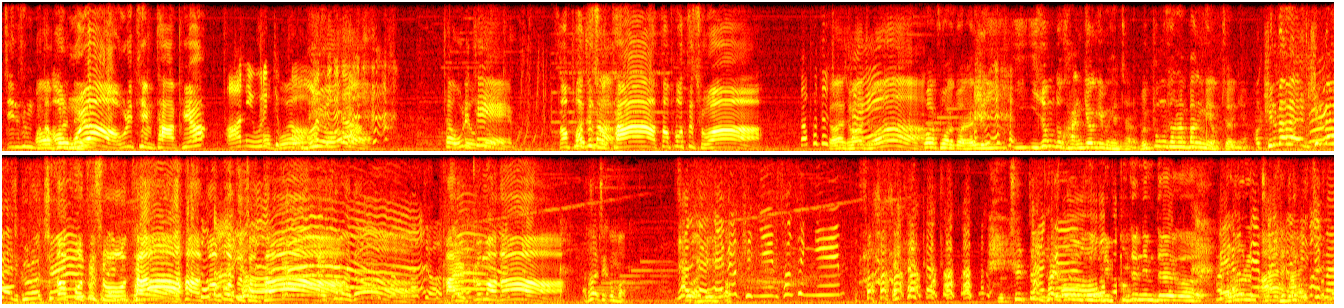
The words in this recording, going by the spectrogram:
찐승부다. 어, 어, 그러네. 뭐야? 우리 팀 다 앞이야? 아니 우리 어, 팀 뭐야? 뭐? 뭐야? 자, 우리 오케이, 팀. support 마지막. 좋다. support 좋아. support 좋아, 좋아. 좋아. 좋아 좋아 좋아. 근데 이, 이, 이 정도 간격이면 괜찮아. 물풍선 한 방이면 역전이야. 어, 길 막아야지, 길 막아야지. 그렇지. support 좋다. support 좋다. 깔끔하다. 깔끔하다. 아, 잠깐만. 잠시만 좋아, 해명키님 선생님 그 7등 간격. 8등 우리 피즈님들 그 매운 때 아, 말씀이지만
